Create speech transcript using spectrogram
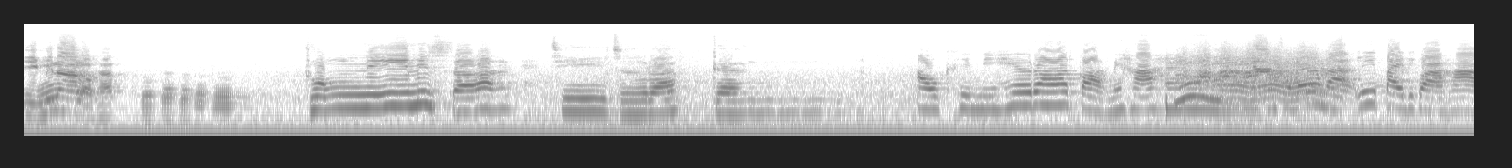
อีกไม่นานหรอกครับ พรุ่งนี้ไม่สายที่จะรักกัน เอาคืนนี้ให้รอดก่อนไหมคะงานจะเริ่มละรีบไปดีกว่าค่ะ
